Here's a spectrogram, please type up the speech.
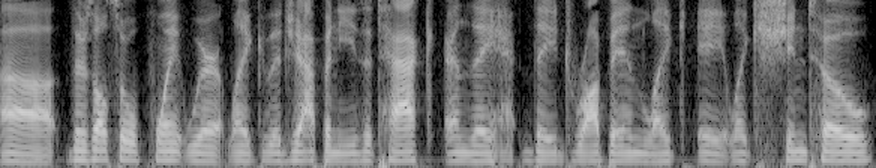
Uh, there's also a point where like the Japanese attack and they they drop in like a like Shinto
